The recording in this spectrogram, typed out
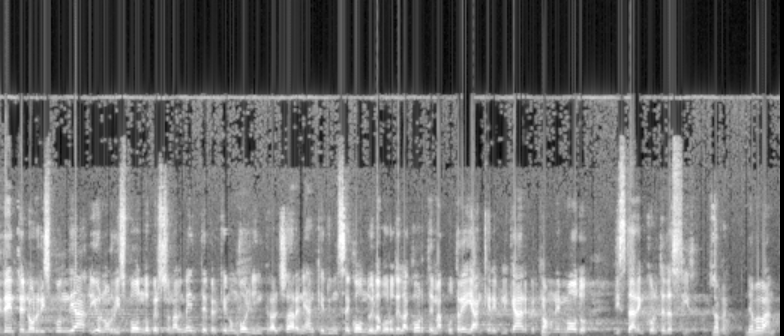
Presidente, non rispondia- io non rispondo personalmente perché non voglio intralciare neanche di un secondo il lavoro della Corte, ma potrei anche replicare perché No. non è modo di stare in Corte d'assise. andiamo avanti.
